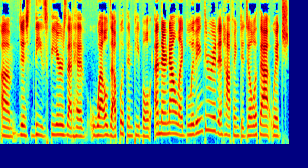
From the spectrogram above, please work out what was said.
um, just these fears that have welled up within people. And they're now like living through it and having to deal with that, which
